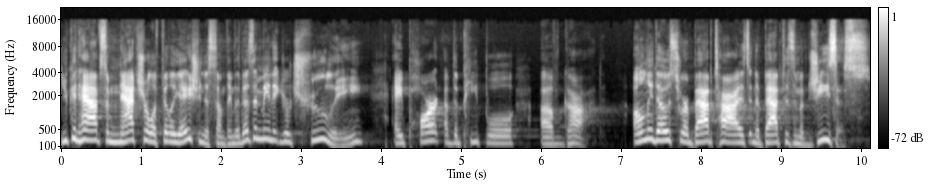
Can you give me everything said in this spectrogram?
You can have some natural affiliation to something, that doesn't mean that you're truly a part of the people of God. Only those who are baptized in the baptism of Jesus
